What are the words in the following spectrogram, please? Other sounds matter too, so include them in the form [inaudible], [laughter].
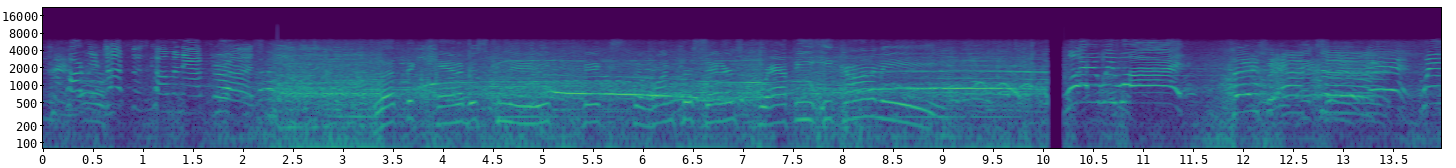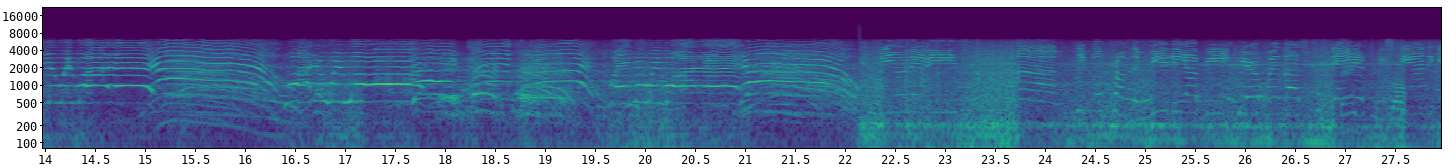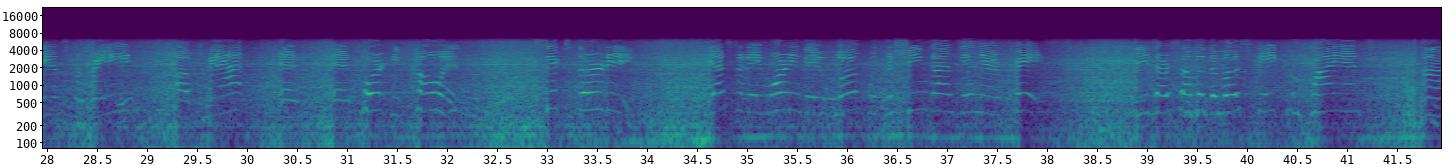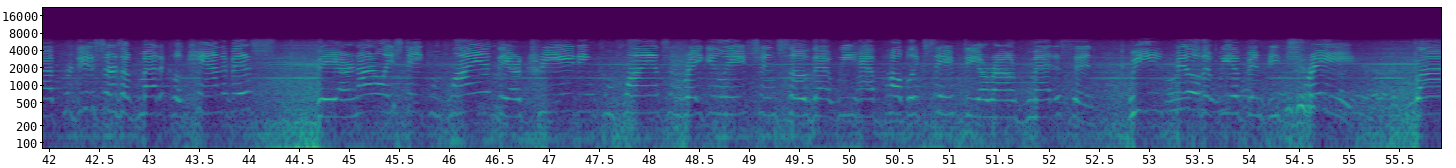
got the Department of Justice coming after us. Let the cannabis community fix the one percenters' crappy economy. What do we want? Safe access! When do we want it? Now! What do we want? Safe access! When do we want it? Now! Communities, um, people from the media being here with us today as we stand against the raid of Matt and, and Courtney Cohen. 6.30. Yesterday morning they awoke with machine guns in their face. These are some of the most state compliant uh, producers of medical cannabis. They are not only state compliant, they are creating compliance and regulations so that we have public safety around medicine. We feel that we have been betrayed by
